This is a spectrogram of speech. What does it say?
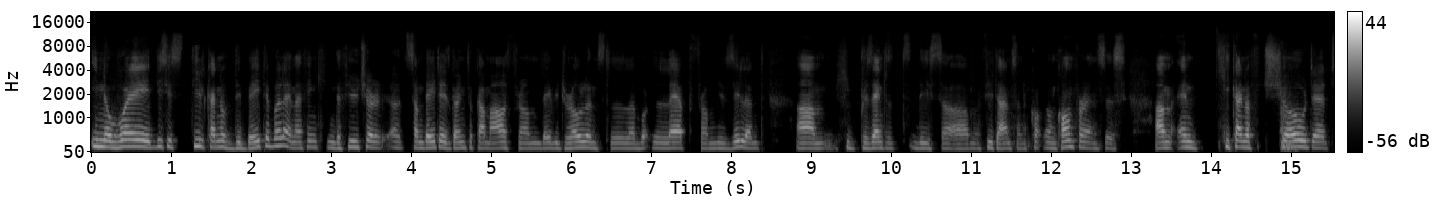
in a way, this is still kind of debatable. And I think in the future, uh, some data is going to come out from David Rowlands' lab, lab from New Zealand um, he presented this um, a few times on, on conferences, um, and he kind of showed that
